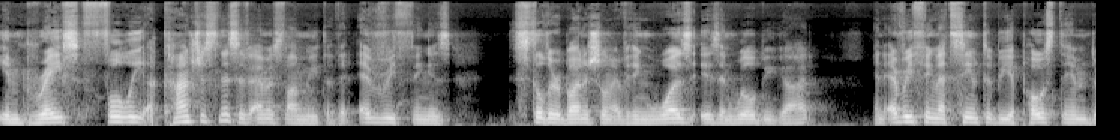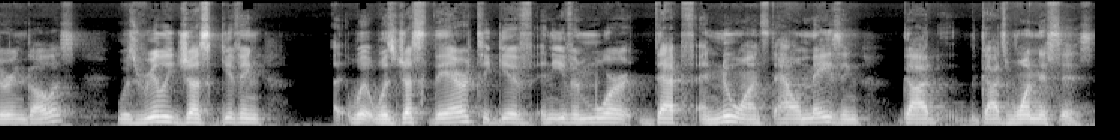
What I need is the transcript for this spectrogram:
embrace fully a consciousness of Emes Lamita, that everything is still the Rabban Shalom, everything was, is, and will be God. And everything that seemed to be opposed to him during Gullus was really just giving, uh, was just there to give an even more depth and nuance to how amazing God, God's oneness is.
